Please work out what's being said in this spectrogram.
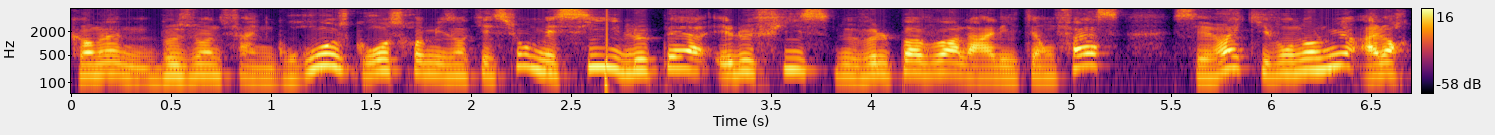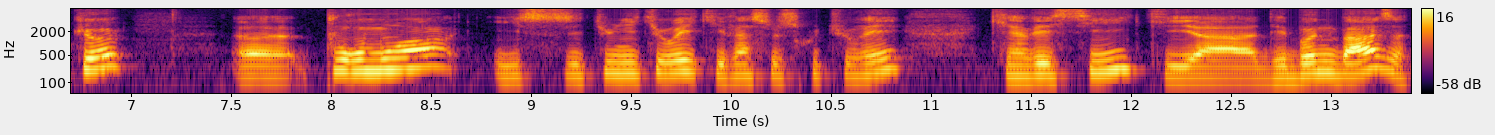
quand même besoin de faire une grosse, grosse remise en question. Mais si le père et le fils ne veulent pas voir la réalité en face, c'est vrai qu'ils vont dans le mur. Alors que, pour moi, c'est une écurie qui va se structurer, qui investit, qui a des bonnes bases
